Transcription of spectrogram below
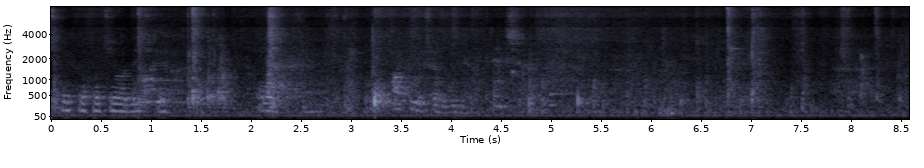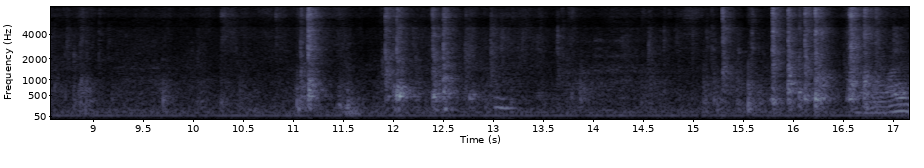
водички, хто хоче водички. Нормально.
